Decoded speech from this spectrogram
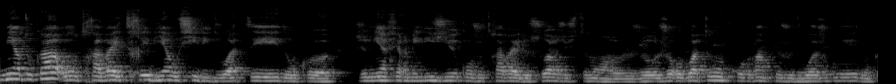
Mais en tout cas, on travaille très bien aussi les doigtés. Donc, j'aime bien fermer les yeux quand je travaille le soir, justement. je, je, revois tout mon programme que je dois jouer. Donc,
